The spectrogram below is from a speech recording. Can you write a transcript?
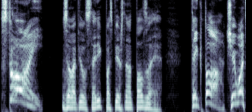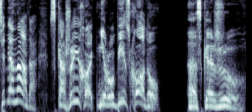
«Стой!» — завопил старик, поспешно отползая. «Ты кто? Чего тебе надо? Скажи хоть, не руби сходу!» «А скажу!»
